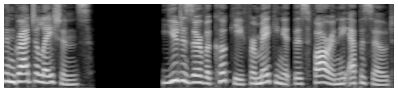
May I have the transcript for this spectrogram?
Congratulations! You deserve a cookie for making it this far in the episode.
